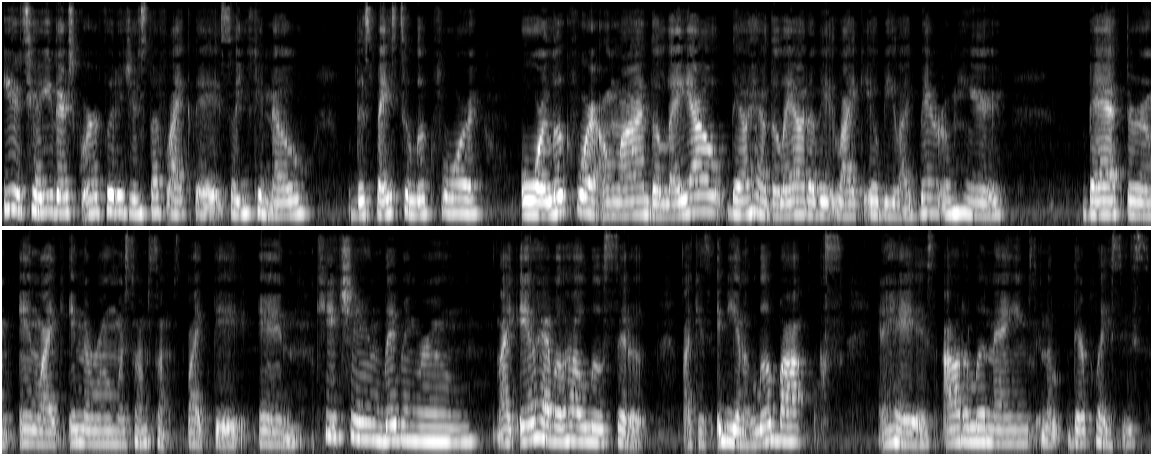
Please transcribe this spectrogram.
either tell you their square footage and stuff like that so you can know the space to look for or look for it online, the layout. They'll have the layout of it like it'll be like bedroom here, bathroom, and like in the room or some something like that. And kitchen, living room, like it'll have a whole little setup. Like it's, it be in a little box. And it has all the little names and the, their places.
